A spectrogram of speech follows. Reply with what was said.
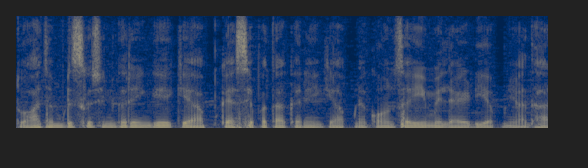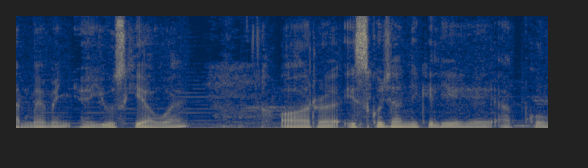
तो आज हम डिस्कशन करेंगे कि आप कैसे पता करें कि आपने कौन सा ईमेल आईडी अपने आधार में यूज़ किया हुआ है। और इसको जानने के लिए आपको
